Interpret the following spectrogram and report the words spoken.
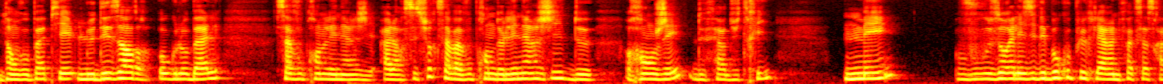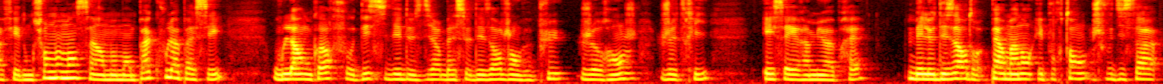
dans vos papiers, le désordre au global, ça vous prend de l'énergie. Alors c'est sûr que ça va vous prendre de l'énergie de ranger, de faire du tri, mais vous aurez les idées beaucoup plus claires une fois que ça sera fait. Donc sur le moment, c'est un moment pas cool à passer, où là encore, faut décider de se dire, bah ce désordre, j'en veux plus, je range, je trie, et ça ira mieux après. Mais le désordre permanent, et pourtant, je vous dis ça,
